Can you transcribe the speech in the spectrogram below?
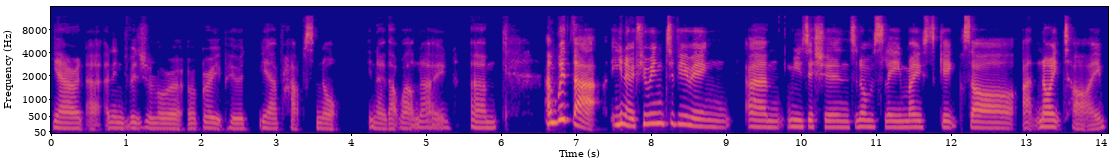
yeah an, an individual or a, or a group who are yeah perhaps not you know that well known. Um, and with that, you know, if you're interviewing um, musicians, and obviously most gigs are at night time,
